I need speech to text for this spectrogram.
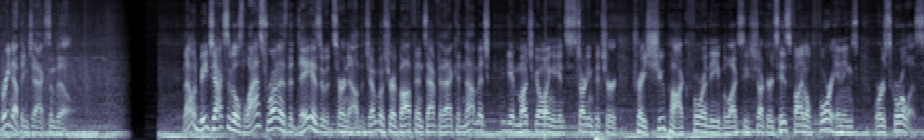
3 0 Jacksonville. That would be Jacksonville's last run as the day, as it would turn out. The Jumbo Shrimp offense after that could not much, get much going against starting pitcher Trey Shupak for the Biloxi Shuckers. His final four innings were scoreless.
